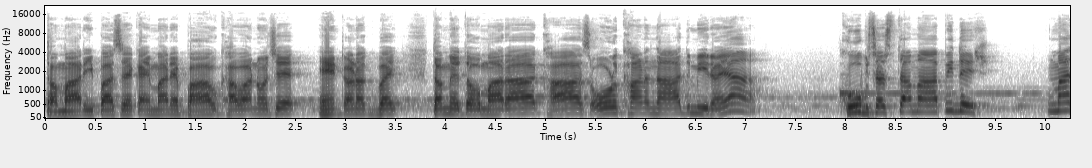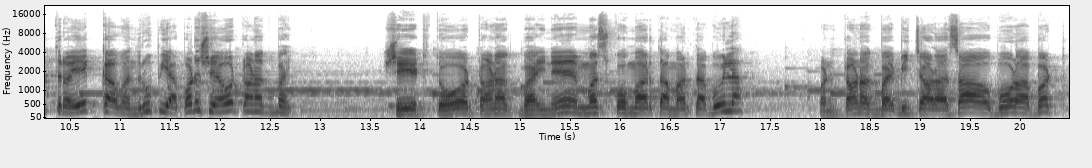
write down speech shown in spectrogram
તમારી પાસે કાંઈ મારે ભાવ ખાવાનો છે હે ટણકભાઈ? તમે તો મારા ખાસ ઓળખાણના આદમી રહ્યા. ખૂબ સસ્તામાં આપી દઈશ. માત્ર એકાવન રૂપિયા પડશે ઓ ટણકભાઈ. શેઠ તો ટણકભાઈને મસ્કો મારતા મારતા બોલ્યા. પણ ટણકભાઈ બિચારા સાવ ભોળા ભટ્ટ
